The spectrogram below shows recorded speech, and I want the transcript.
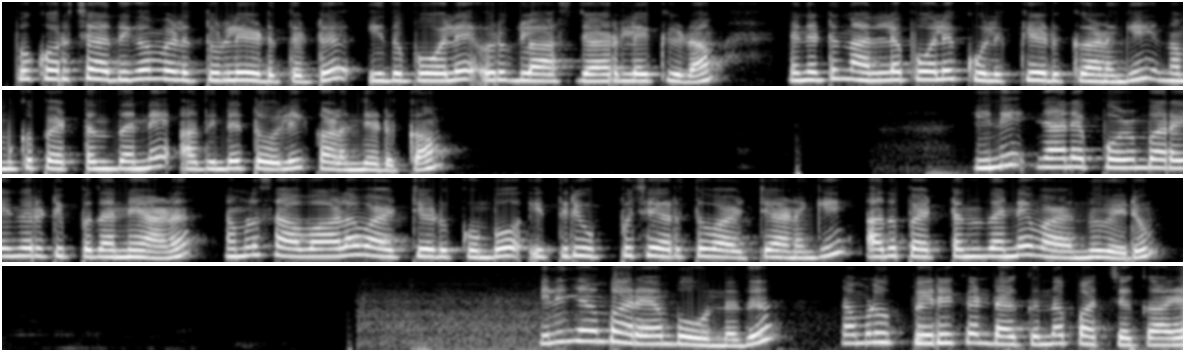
അപ്പോൾ കുറച്ചധികം വെളുത്തുള്ളി എടുത്തിട്ട് ഇതുപോലെ ഒരു ഗ്ലാസ് ജാറിലേക്ക് ഇടാം. എന്നിട്ട് നല്ലപോലെ കുലുക്കി എടുക്കുകയാണെങ്കിൽ നമുക്ക് പെട്ടെന്ന് തന്നെ അതിന്റെ തൊലി കളഞ്ഞെടുക്കാം. ഇനി ഞാൻ എപ്പോഴും പറയുന്ന ഒരു ടിപ്പ് തന്നെയാണ്. നമ്മൾ സവാള വഴറ്റിയെടുക്കുമ്പോൾ ഇത്തിരി ഉപ്പ് ചേർത്ത് വഴറ്റുകയാണെങ്കിൽ അത് പെട്ടെന്ന് തന്നെ വഴന്നു വരും. ഇനി ഞാൻ പറയാൻ പോകുന്നത് നമ്മൾ ഉപ്പേരിയൊക്കെ ഉണ്ടാക്കുന്ന പച്ചക്കായ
